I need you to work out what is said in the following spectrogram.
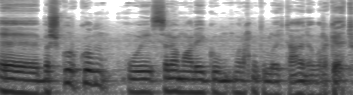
آه، بشكركم والسلام عليكم ورحمة الله تعالى وبركاته.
